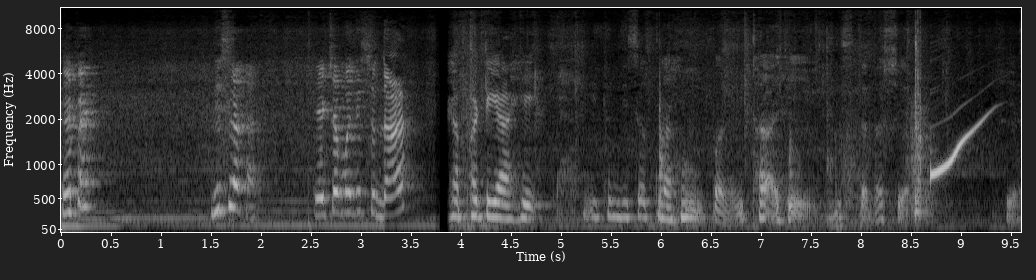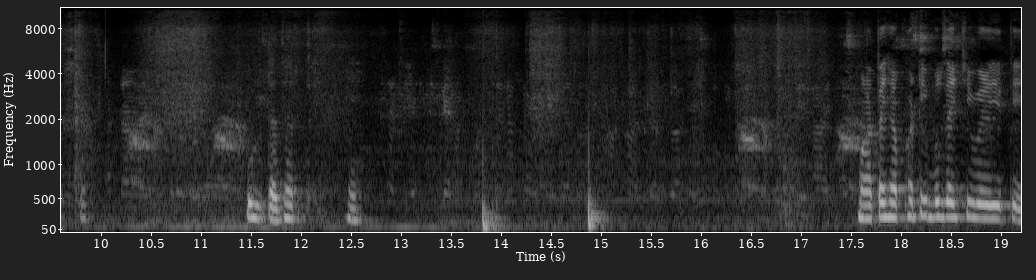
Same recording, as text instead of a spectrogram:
हे पाय. दिसलं का? याच्यामध्ये सुद्धा ह्या फटी आहे. इथून दिसत नाही पण इथं आहे. दिसतात असे. हे असं उलट धरते. हे. मग आता ह्या फटी बुजायची वेळ येते.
